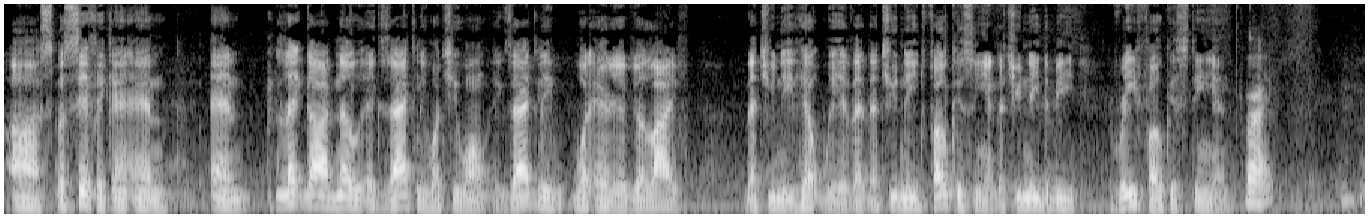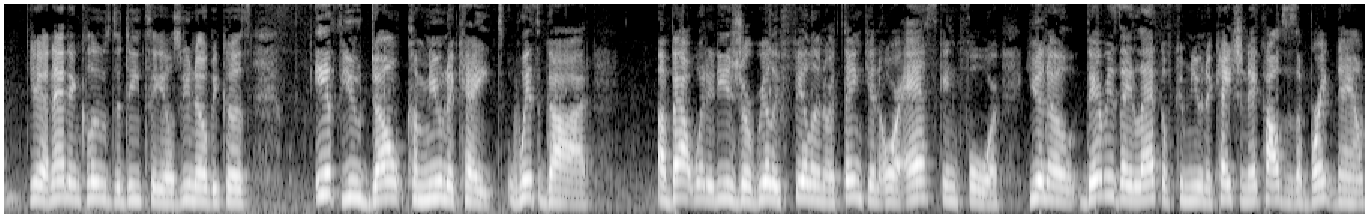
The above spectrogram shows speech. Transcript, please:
uh, specific and, and and let God know exactly what you want, exactly what area of your life that you need help with, that, that you need focus in, that you need to be refocused in. Right. Yeah, and that includes the details, you know, because if you don't communicate with God about what it is you're really feeling or thinking or asking for, you know, there is a lack of communication that causes a breakdown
